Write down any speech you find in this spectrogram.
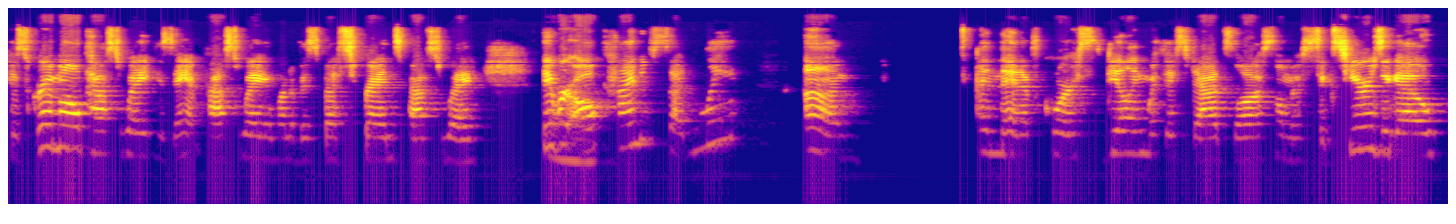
his grandma passed away, his aunt passed away, and one of his best friends passed away. They were all kind of suddenly. Um, and then, of course, dealing with his dad's loss almost six years ago,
